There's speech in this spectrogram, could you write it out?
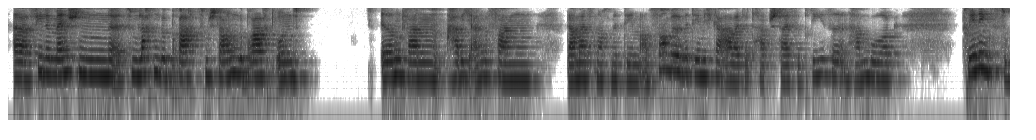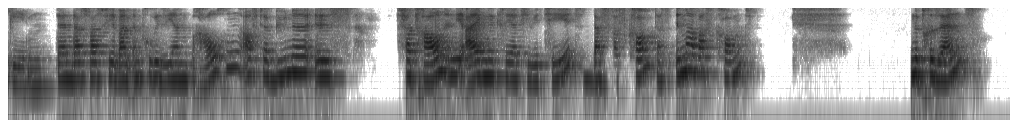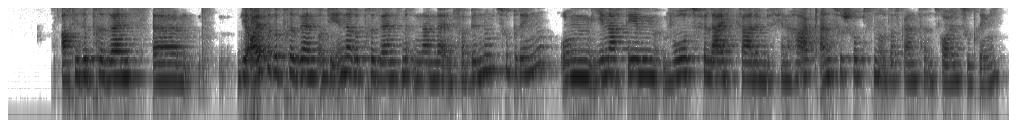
äh, viele Menschen äh, zum Lachen gebracht, zum Staunen gebracht und irgendwann habe ich angefangen, damals noch mit dem Ensemble, mit dem ich gearbeitet habe, Steife Brise in Hamburg, Trainings zu geben. Denn das, was wir beim Improvisieren brauchen auf der Bühne, ist Vertrauen in die eigene Kreativität, dass was kommt, dass immer was kommt. Eine Präsenz, auch diese Präsenz, ähm, die äußere Präsenz und die innere Präsenz miteinander in Verbindung zu bringen, um je nachdem, wo es vielleicht gerade ein bisschen hakt, anzuschubsen und das Ganze ins Rollen zu bringen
